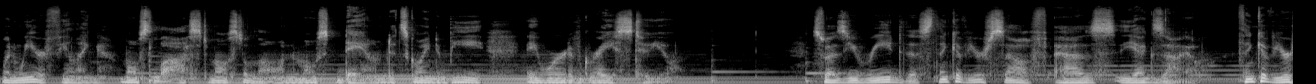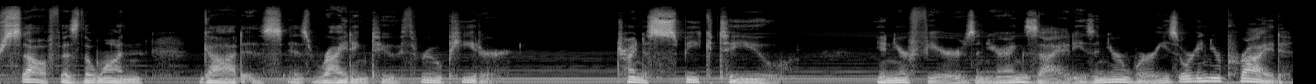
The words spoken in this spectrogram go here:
When we are feeling most lost, most alone, most damned, it's going to be a word of grace to you. So as you read this, think of yourself as the exile Think of yourself as the one God is, is writing to through Peter, trying to speak to you in your fears and your anxieties and your worries or in your pride,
